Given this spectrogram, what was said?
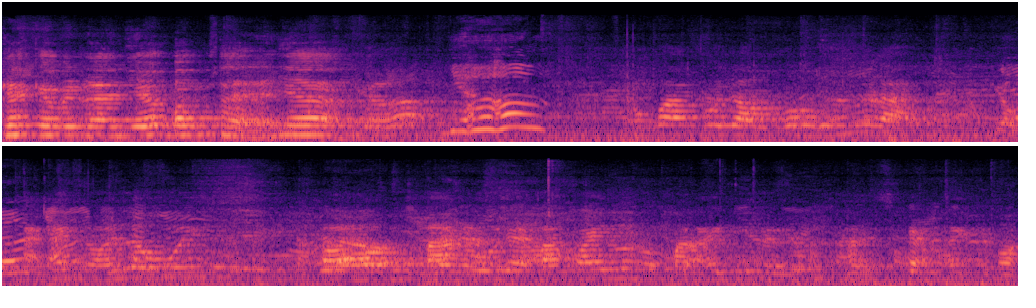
Các camera nhớ bấm thẻ nha. Giờ Hôm qua cô Dầu cô cứ là kiểu anh, anh nói lâu ấy. Ờ, bà cô này bà quay luôn một mặt anh như là xem anh còn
